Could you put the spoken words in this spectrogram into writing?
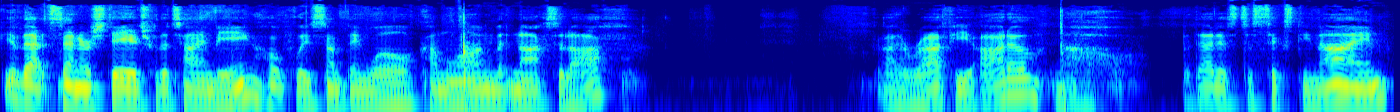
Give that center stage for the time being. Hopefully something will come along that knocks it off. Got a Rafi auto? No, but that is to 69.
